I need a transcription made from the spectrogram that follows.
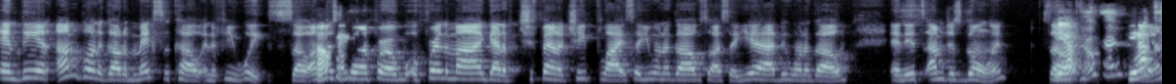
And then I'm going to go to Mexico in a few weeks. So I'm okay. just going for a, a, friend of mine got a found a cheap flight. So you want to go? So I say, yeah, I do want to go. And it's I'm just going. So yeah, okay, yeah. yeah.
